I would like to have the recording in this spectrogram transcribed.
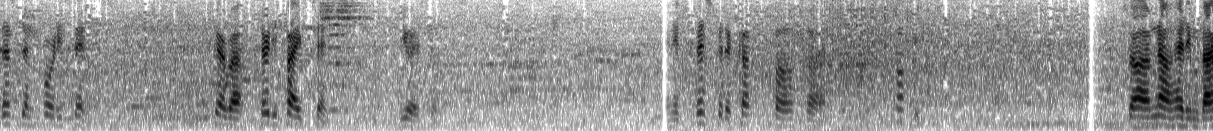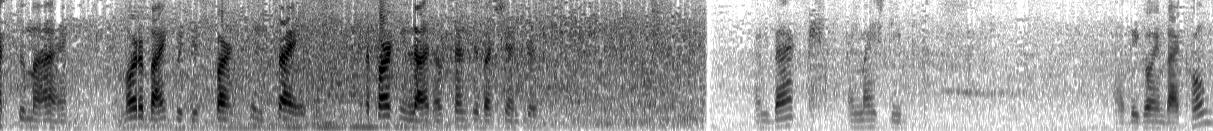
less than 40 cents. Yeah, about 35 cents US. And it's best with a cup of uh, coffee. So I'm now heading back to my motorbike which is parked inside the parking lot of San Sebastian Church. I'm back on my steed. I'll be going back home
